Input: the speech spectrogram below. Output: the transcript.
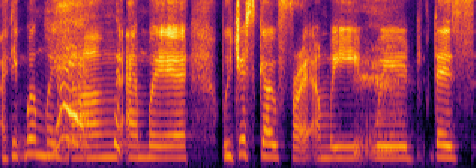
I think when we're young and we're we just go for it and we we there's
